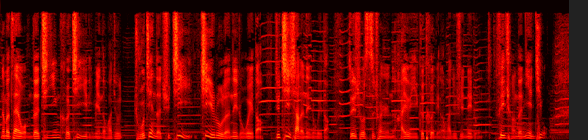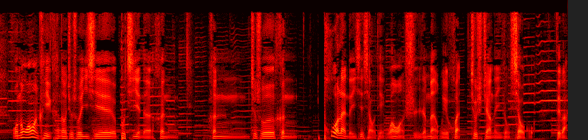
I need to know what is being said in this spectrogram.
那么在我们的基因和记忆里面的话，就逐渐的去记记录了那种味道，就记下了那种味道。所以说四川人，还有一个特点的话，就是那种非常的念旧。我们往往可以看到，就说一些不起眼的、很很就说很破烂的一些小店，往往是人满为患，就是这样的一种效果，对吧？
